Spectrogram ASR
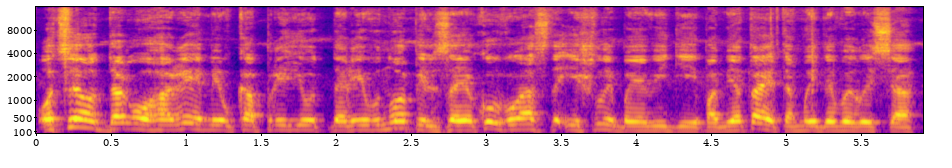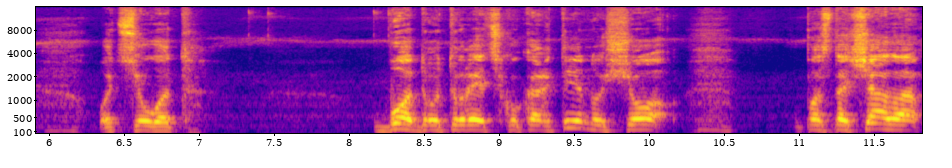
Оце от дорога Ремівка, приютна Рівнопіль, за яку, власне, йшли бойові дії. Пам'ятаєте, ми дивилися оцю от бодру турецьку картину, що позначала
